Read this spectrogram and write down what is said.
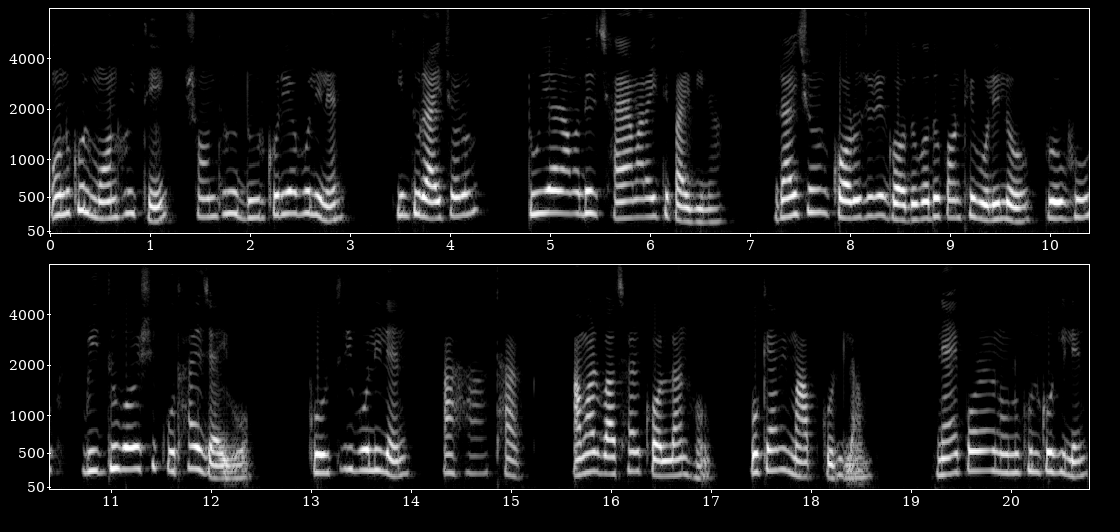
অনুকূল মন হইতে সন্দেহ দূর করিয়া বলিলেন, কিন্তু রায়চরণ, তুই আর আমাদের ছায়া মারাইতে পাইবি না। রায়চরণ করজোরে গদগদ কণ্ঠে বলিল, প্রভু, বৃদ্ধ বয়সে কোথায় যাইব? কর্ত্রী বলিলেন, আহা, থাক, আমার বাছার কল্যাণ হোক, ওকে আমি মাপ করিলাম। ন্যায়পরায়ণ অনুকূল কহিলেন,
